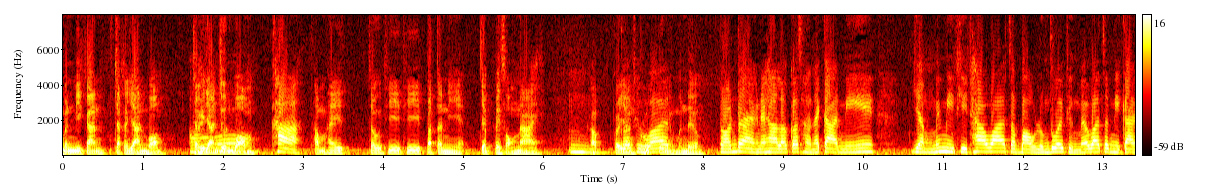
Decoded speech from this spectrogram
มันมีการจักรยานบอม จักรยานยนต์บอมค่ะทำให้เจ้าที่ที่ปัตตานีเจ็บไปสองนายอืม ครับก็ยังถืคอรุกว่าครุนอยู่เหมือนเดิม ร้อนแรงนะคะ แล้วก็สถานการณ์นี้ยังไม่มีทีท่าว่าจะเบาลงด้วยถึงแม้ว่าจะมีการ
